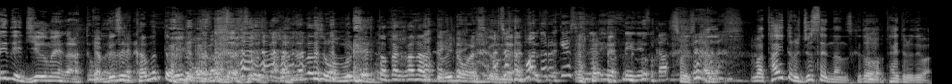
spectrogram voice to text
人で10銘柄っていや、ことですかね。別に被ってもいいと思いますよ。必ずしも無理やり叩かなくてもいいと思いますけどね。バトル形式になる予定ですか？そうです。あの、まあ、タイトル10選なんですけど、タイトルでは、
